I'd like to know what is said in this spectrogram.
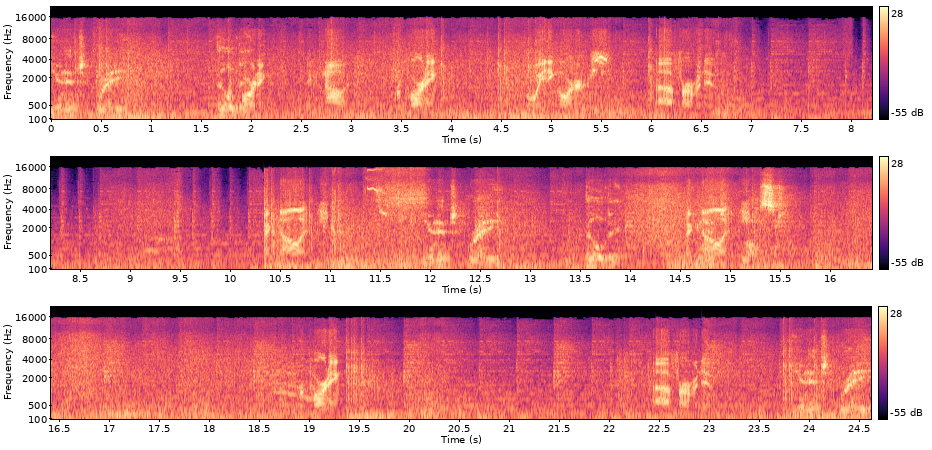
Unit ready. Building. Reporting. Acknowledged. Reporting. Awaiting orders. Affirmative. Acknowledged. Unit ready. Building. Acknowledged. Unit lost. Reporting. Affirmative. Unit ready.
